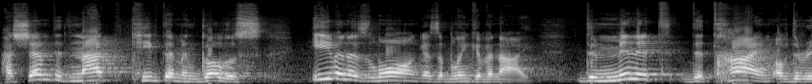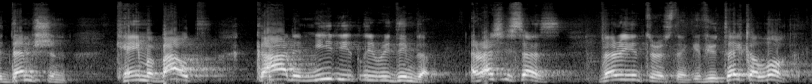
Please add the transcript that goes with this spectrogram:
Hashem did not keep them in Golus even as long as a blink of an eye. The minute the time of the redemption came about, God immediately redeemed them. And Rashi says, very interesting, if you take a look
